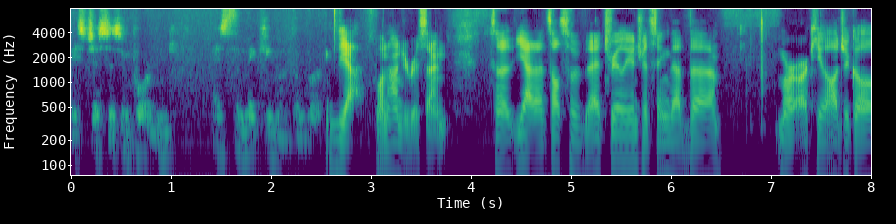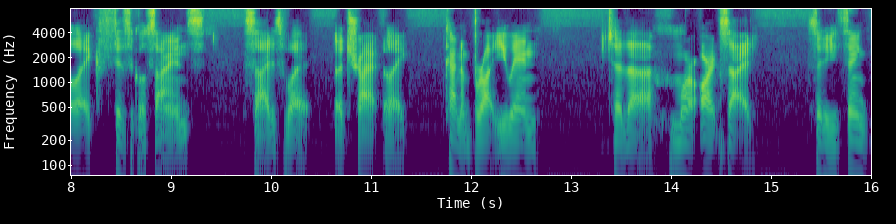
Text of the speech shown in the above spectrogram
is just as important as the making of the work. Yeah, one hundred percent. So yeah, that's also that's really interesting that the more archaeological, like physical science side is what attract like kind of brought you in to the more art side. So do you think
